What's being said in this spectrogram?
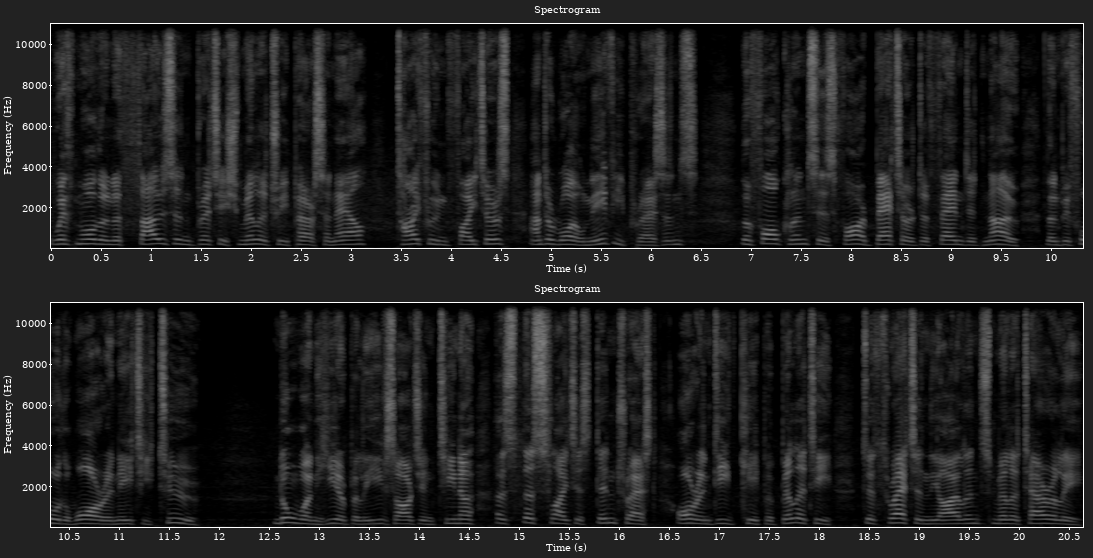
With more than a thousand British military personnel, Typhoon fighters, and a Royal Navy presence, the Falklands is far better defended now than before the war in 82. No one here believes Argentina has the slightest interest or indeed capability to threaten the islands militarily.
